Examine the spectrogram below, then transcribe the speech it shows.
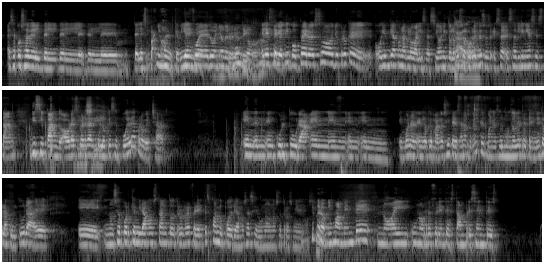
esa cosa del, del, del, del, del español que viene Fue dueño del mundo. ¿no? el estereotipo, pero eso yo creo que hoy en día con la globalización y todo lo que está ocurriendo, esas líneas se están disipando. Ahora es Sí, verdad sí. que lo que se puede aprovechar en, en- en cultura, en, en- en- en- en, bueno, en lo que más nos interesa a nosotros, que es, bueno, es el mundo del entretenimiento, la cultura. eh, eh, no sé por qué miramos tanto otros referentes cuando podríamos hacer uno nosotros mismos. Sí, pero mismamente no hay unos referentes tan presentes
